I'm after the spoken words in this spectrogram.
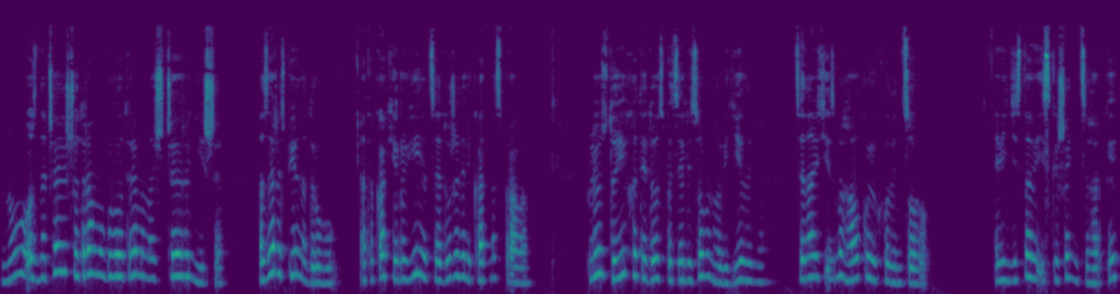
Ну, означає, що травму було отримано ще раніше, а зараз пів на другу. А така хірургія це дуже делікатна справа. Плюс доїхати до спеціалізованого відділення це навіть із мигалкою хвилин сорок. Він дістав із кишені цигарки,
